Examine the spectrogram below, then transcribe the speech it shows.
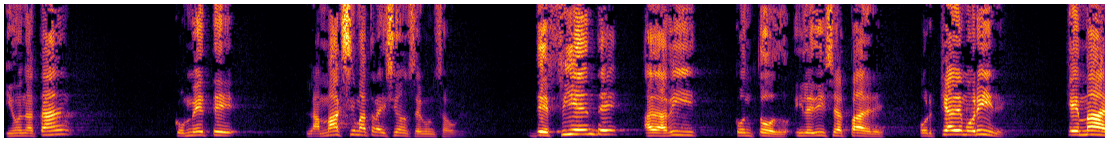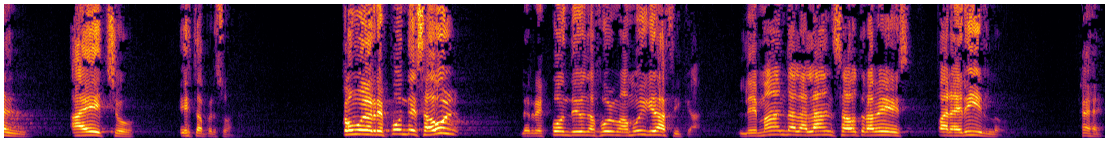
Y Jonatán comete la máxima traición según Saúl. Defiende a David con todo y le dice al padre, ¿por qué ha de morir? ¿Qué mal ha hecho esta persona? ¿Cómo le responde Saúl? Le responde de una forma muy gráfica le manda la lanza otra vez para herirlo.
